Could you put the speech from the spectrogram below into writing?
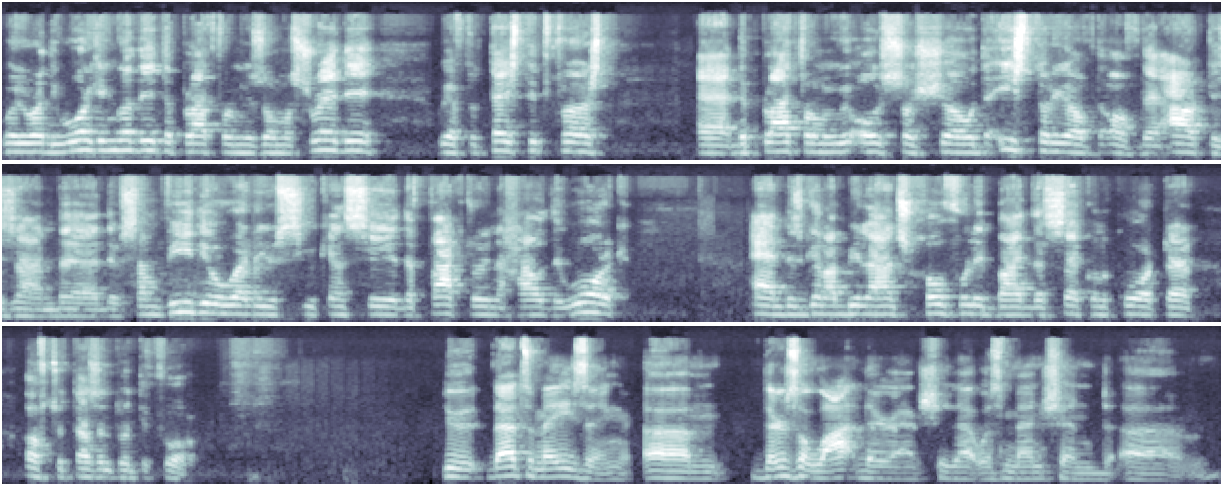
we're already working with it. The platform is almost ready. We have to test it first. Uh, the platform will also show the history of the, of the artisan. The, there's some video where you see, you can see the factory and how they work, and it's going to be launched hopefully by the second quarter of 2024. Dude, that's amazing. Um, there's a lot there actually that was mentioned. Um,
